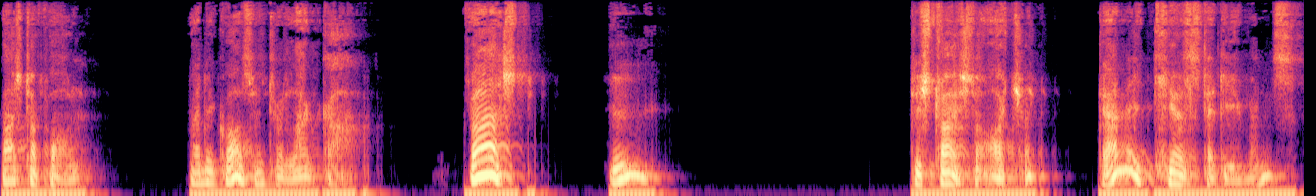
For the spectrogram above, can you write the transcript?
First of all, when he goes into Lanka, first he destroys the orchard, then he kills the demons,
